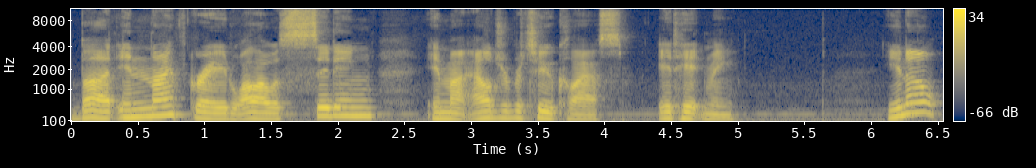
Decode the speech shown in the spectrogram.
But in ninth grade, while I was sitting in my Algebra 2 class, it hit me. You know,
